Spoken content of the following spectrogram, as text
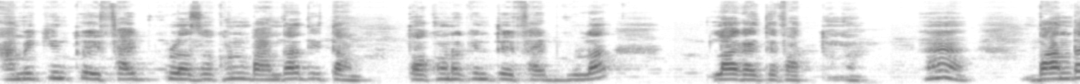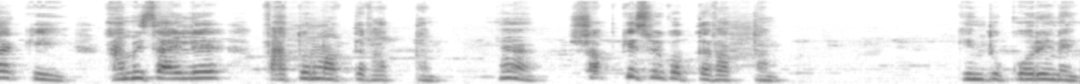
আমি কিন্তু এই পাইপগুলো যখন বান্ধা দিতাম, তখনও কিন্তু এই পাইপগুলা লাগাইতে পারতো না। হ্যাঁ বান্ধা কি? আমি চাইলে পাথর মারতে পারতাম। হ্যাঁ সব কিছুই করতে পারতাম। কিন্তু করি নাই।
